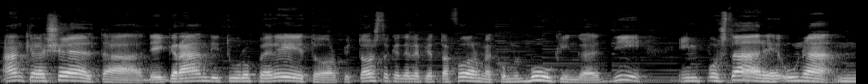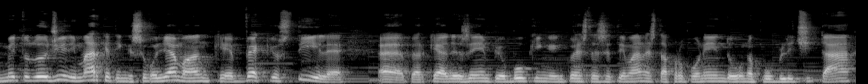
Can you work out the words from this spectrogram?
anche la scelta dei grandi tour operator piuttosto che delle piattaforme come Booking di impostare una metodologia di marketing se vogliamo anche vecchio stile eh, perché ad esempio Booking in queste settimane sta proponendo una pubblicità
